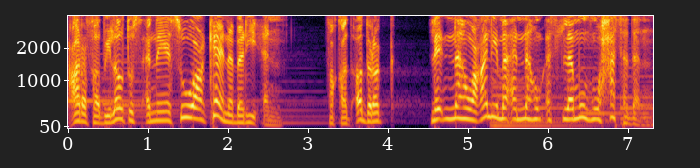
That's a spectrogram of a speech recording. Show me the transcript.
عرف بيلاطس أن يسوع كان بريئا. فقد أدرك لأنه علم أنهم أسلموه حسدا.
